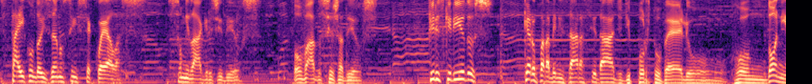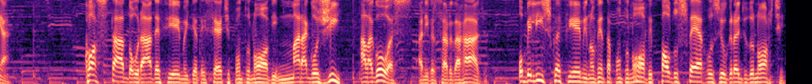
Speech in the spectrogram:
está aí com dois anos sem sequelas, são milagres de Deus. Louvado seja Deus. Filhos queridos, quero parabenizar a cidade de Porto Velho, Rondônia. Costa Dourada FM 87.9, Maragogi, Alagoas, aniversário da rádio. Obelisco FM 90.9, Pau dos Ferros, Rio Grande do Norte.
